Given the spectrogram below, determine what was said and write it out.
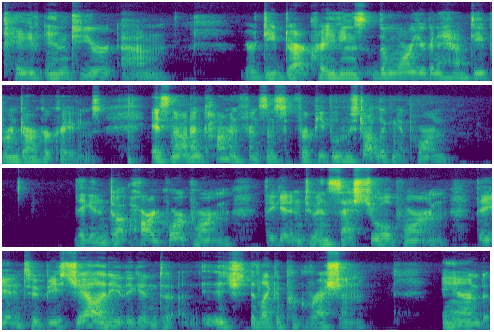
cave into your um, your deep dark cravings, the more you're going to have deeper and darker cravings. It's not uncommon, for instance, for people who start looking at porn, they get into hardcore porn, they get into incestual porn, they get into bestiality, they get into it's like a progression. And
